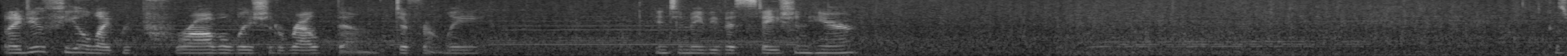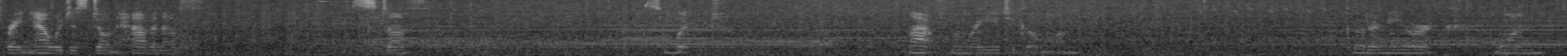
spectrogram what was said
But I do feel like we probably should route them differently into maybe this station here. Because right now we just don't have enough stuff. So what platform are you to go on? Go to New York 1.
